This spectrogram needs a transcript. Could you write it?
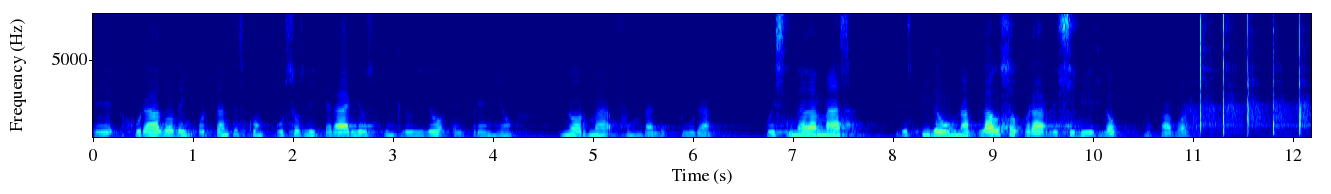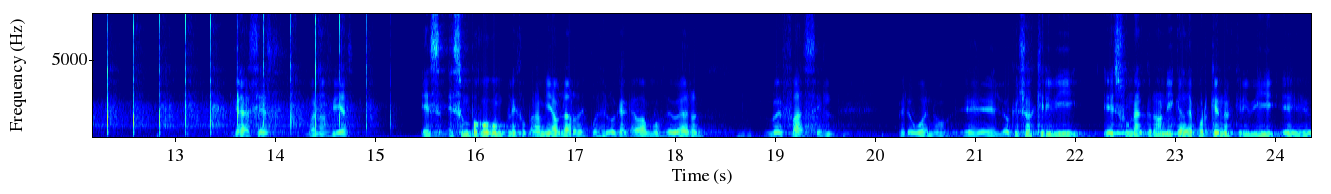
eh, jurado de importantes concursos literarios, incluido el premio Norma Funda Lectura pues nada más les pido un aplauso para recibirlo, por favor. Gracias, buenos días. Es, un poco complejo para mí hablar después de lo que acabamos de ver, no es fácil, pero bueno, eh, lo que yo escribí es una crónica de por qué no escribí eh,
